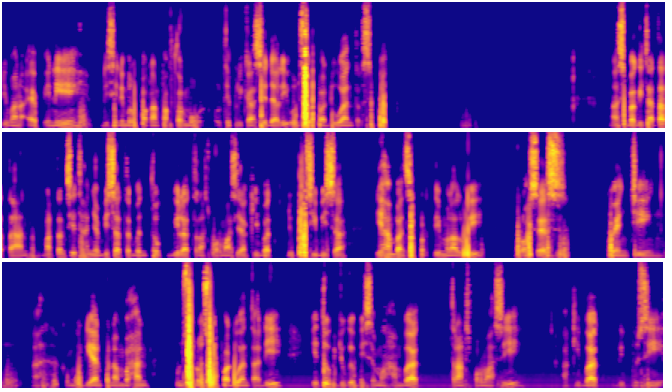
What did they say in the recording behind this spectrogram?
Di mana F ini di sini merupakan faktor multiplikasi dari unsur paduan tersebut. Nah, sebagai catatan, martensit hanya bisa terbentuk bila transformasi akibat difusi bisa dihambat seperti melalui proses quenching. Nah, kemudian penambahan unsur-unsur paduan tadi itu juga bisa menghambat transformasi akibat difusi.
